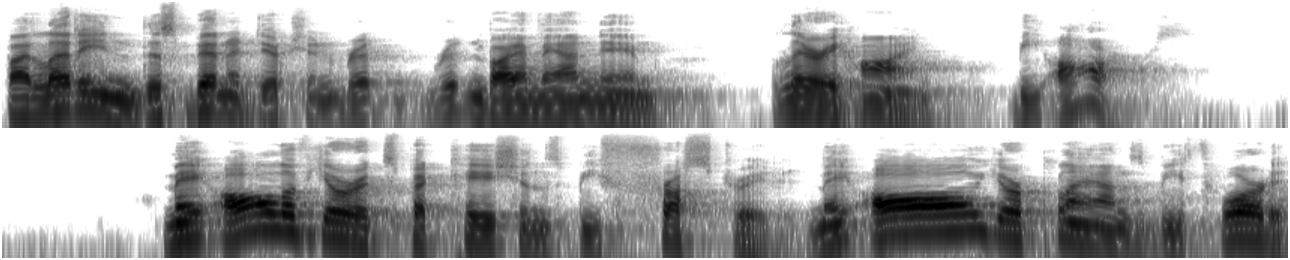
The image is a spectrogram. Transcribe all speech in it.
by letting this benediction written, written by a man named Larry Hein be ours. May all of your expectations be frustrated. May all your plans be thwarted.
